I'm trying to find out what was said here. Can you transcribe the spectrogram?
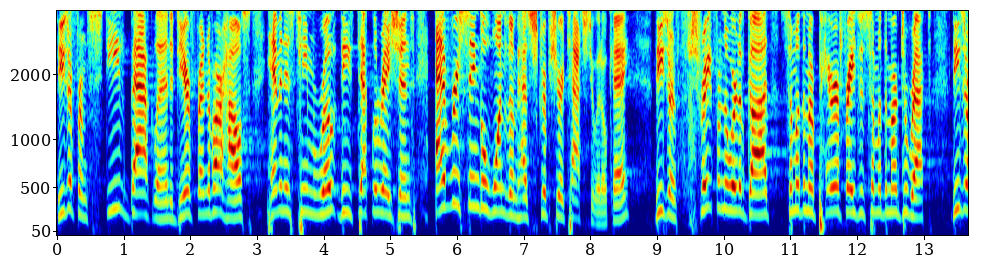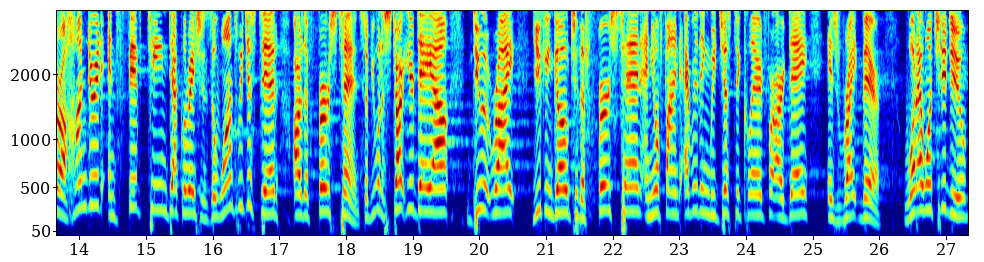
These are from Steve Backlund, a dear friend of our house. Him and his team wrote these declarations. Every single one of them has scripture attached to it, okay? These are straight from the Word of God. Some of them are paraphrases, some of them are direct. These are 115 declarations. The ones we just did are the first 10. So if you want to start your day out, do it right, you can go to the first 10 and you'll find everything we just declared for our day is right there. What I want you to do,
